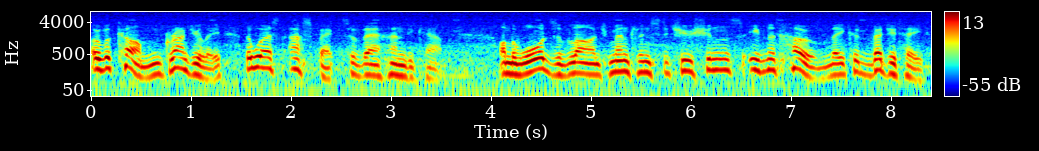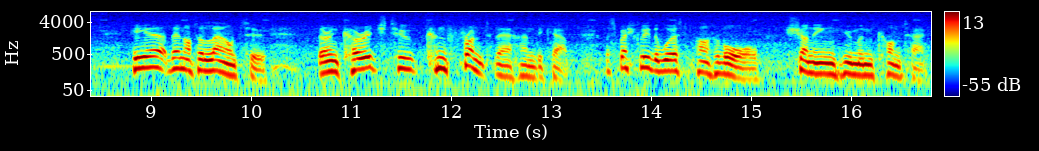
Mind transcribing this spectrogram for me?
overcome, gradually, the worst aspects of their handicap. On the wards of large mental institutions, even at home, they could vegetate. Here, they're not allowed to. They're encouraged to confront their handicap, especially the worst part of all, shunning human contact.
